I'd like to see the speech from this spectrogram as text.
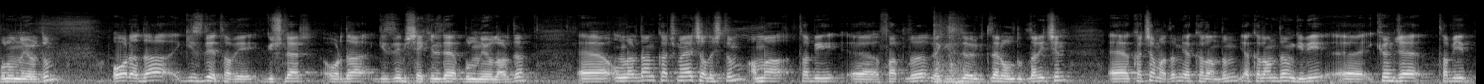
bulunuyordum. Orada gizli tabii güçler orada gizli bir şekilde bulunuyorlardı. E, onlardan kaçmaya çalıştım ama tabii e, farklı ve gizli örgütler oldukları için e, kaçamadım, yakalandım. Yakalandığım gibi e, ilk önce tabii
